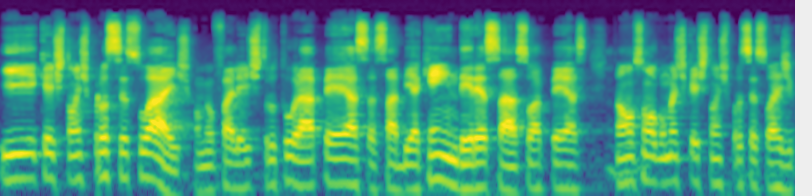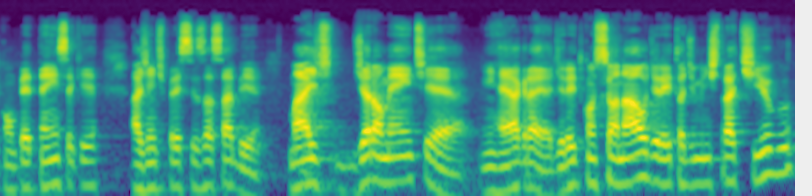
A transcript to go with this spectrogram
e questões processuais, como eu falei, estruturar a peça, saber a quem endereçar a sua peça. Então, são algumas questões processuais de competência que a gente precisa saber. Mas, geralmente, é, em regra, é direito constitucional, direito administrativo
